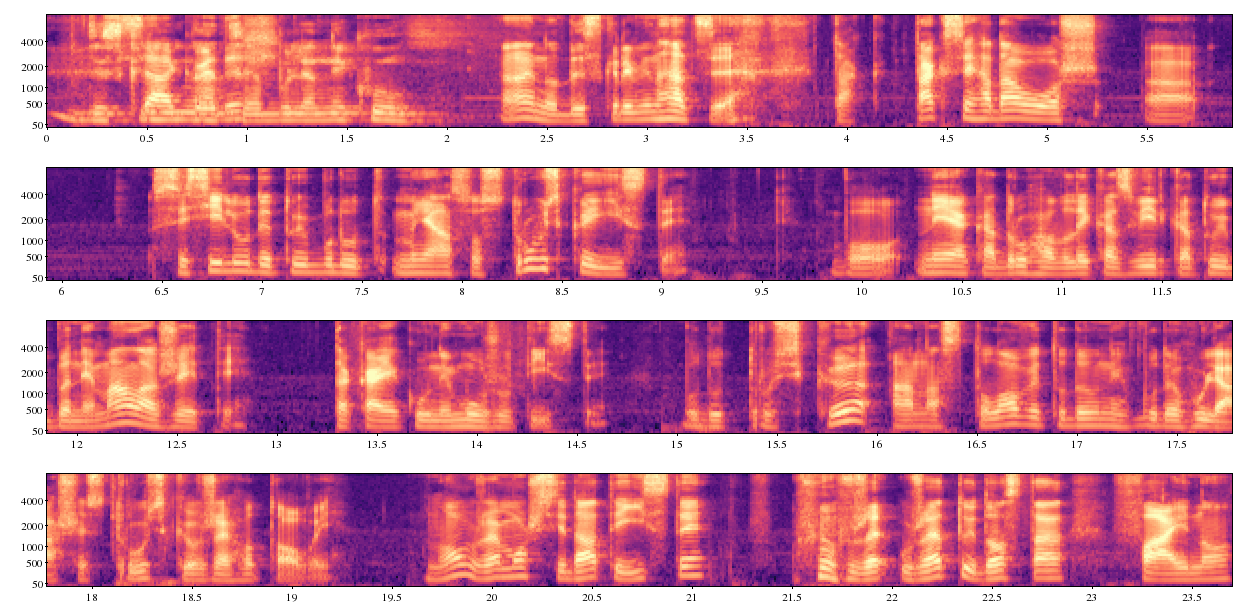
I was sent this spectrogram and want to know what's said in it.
Дискримінація булянику. Ай, ну дискримінація. Так, так си гадав, ож а, люди тут будуть м'ясо струське їсти, бо ніяка друга велика звірка тут би не мала жити, така, яку не можуть їсти. Будуть труськи, а на столові туди в них буде гуляш із труськи вже готовий. Ну, вже можеш сідати їсти. вже, вже тут доста файно,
